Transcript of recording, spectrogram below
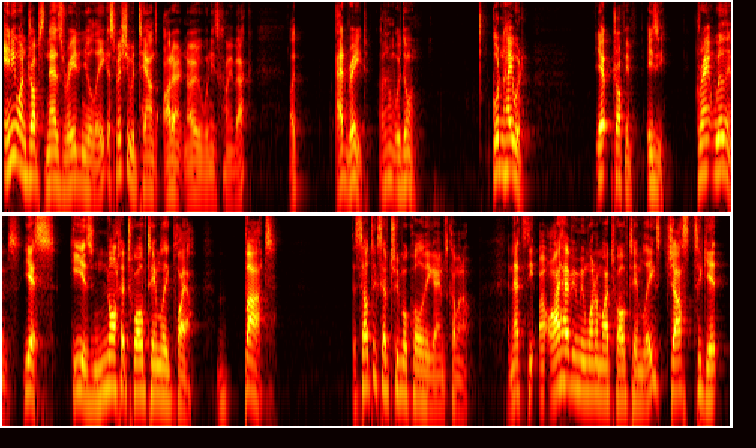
anyone drops Naz Reid in your league, especially with Towns, I don't know when he's coming back. Like, add Reid. I don't know what we're doing. Gordon Hayward. Yep, drop him. Easy. Grant Williams. Yes, he is not a 12 team league player, but the Celtics have two more quality games coming up. And that's the I have him in one of my 12 team leagues just to get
